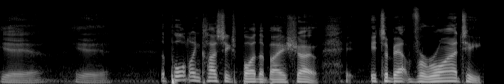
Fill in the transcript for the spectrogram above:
yeah, yeah. The Portland Classics by the Bay show. It's about variety.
